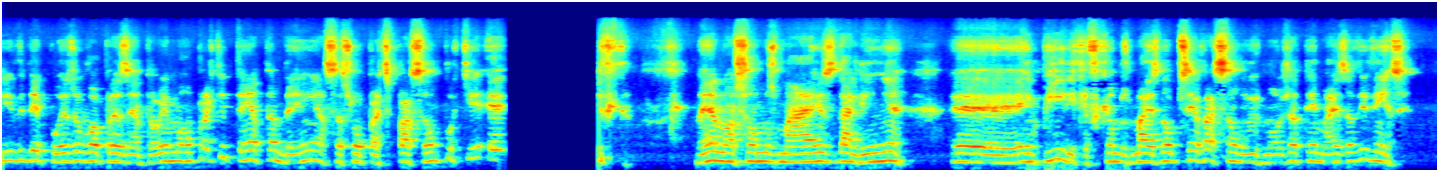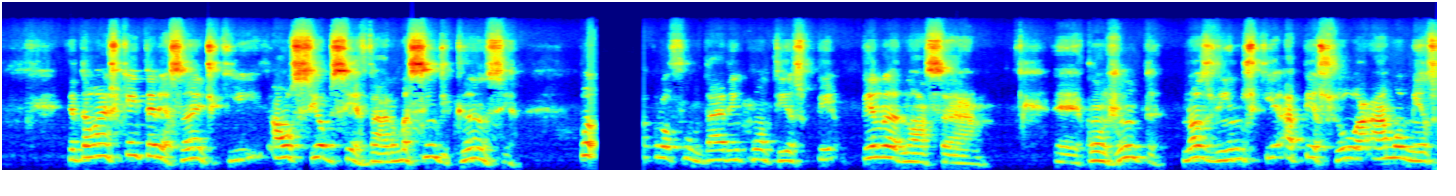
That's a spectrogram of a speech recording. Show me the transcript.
E depois eu vou apresentar o irmão para que tenha também essa sua participação, porque é né? nós somos mais da linha é, empírica, ficamos mais na observação, o irmão já tem mais a vivência. Então, acho que é interessante que, ao se observar uma sindicância, aprofundar em contexto, pela nossa é, conjunta, nós vimos que a pessoa, há momentos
